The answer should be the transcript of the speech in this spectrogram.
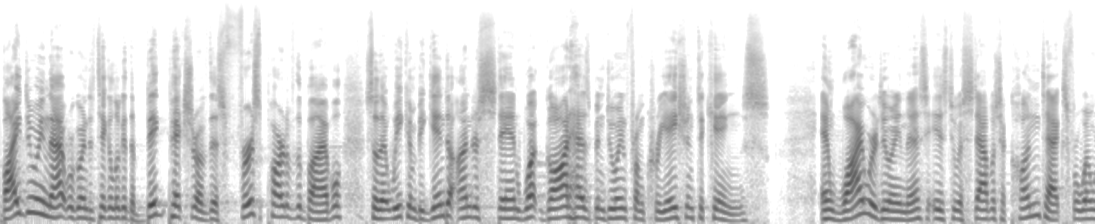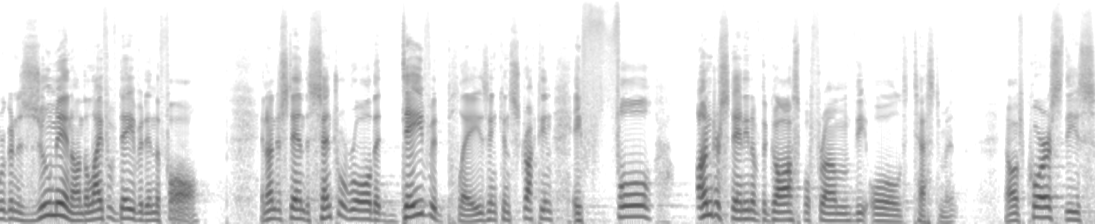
by doing that, we're going to take a look at the big picture of this first part of the Bible so that we can begin to understand what God has been doing from creation to kings. And why we're doing this is to establish a context for when we're going to zoom in on the life of David in the fall and understand the central role that David plays in constructing a full understanding of the gospel from the Old Testament. Now, of course, these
